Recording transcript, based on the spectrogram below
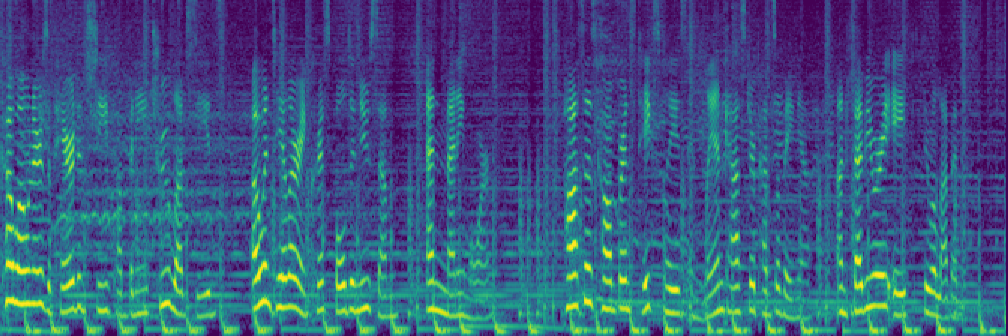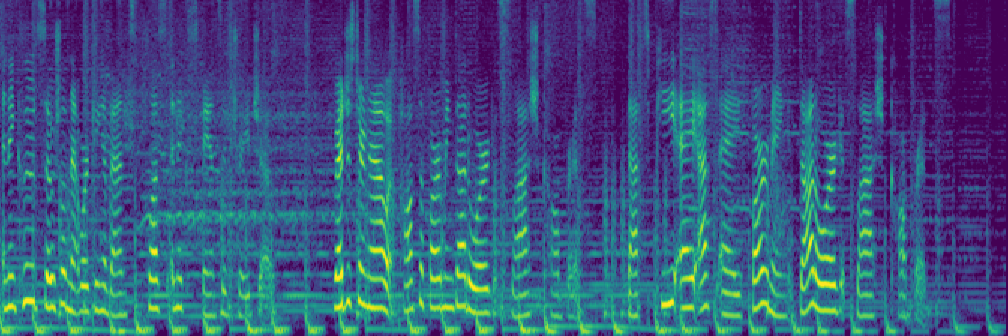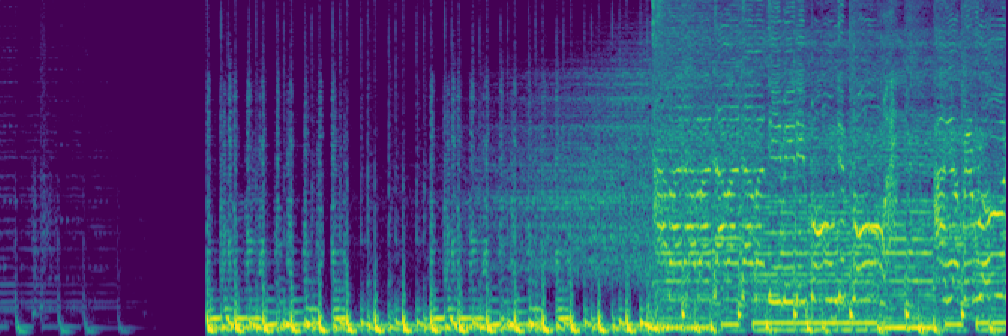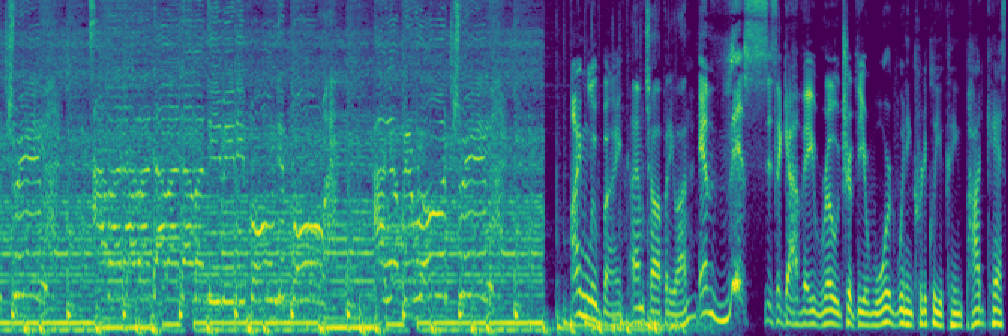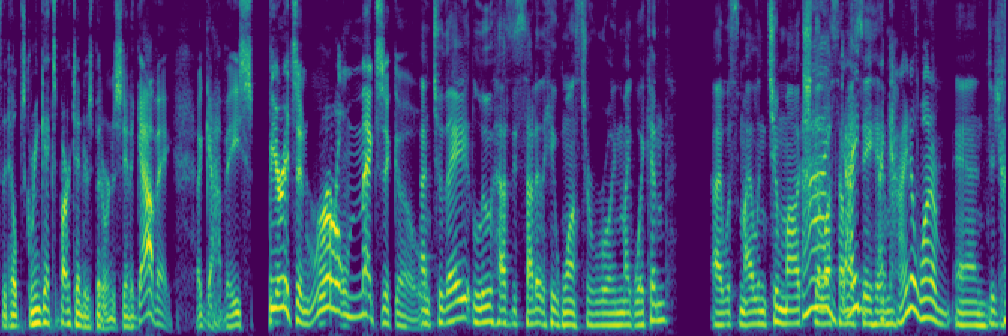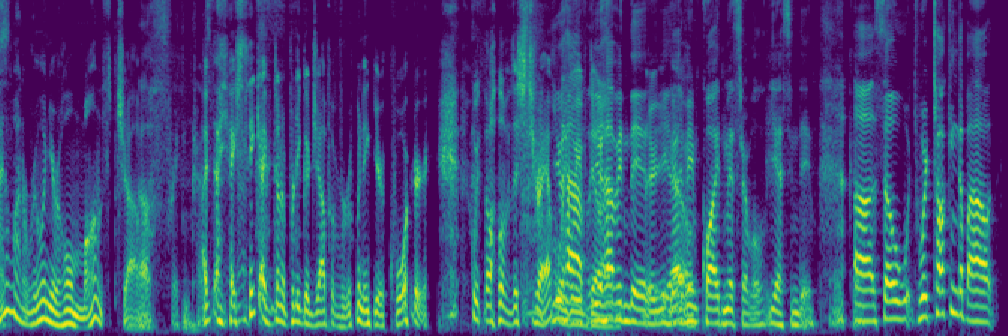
co owners of Heritage Seed Company, True Love Seeds, Owen Taylor and Chris Bolden Newsome, and many more. PASA's conference takes place in Lancaster, Pennsylvania on February 8th through 11th and includes social networking events plus an expansive trade show. Register now at pasafarming.org slash conference. That's P-A-S-A farming.org slash conference. I'm Lou Bank. I'm Chava Periban. And this is Agave Road Trip, the award winning, critically acclaimed podcast that helps Green Gex bartenders better understand agave, agave spirits in rural Mexico. And today, Lou has decided he wants to ruin my weekend. I was smiling too much the last time I, I see him. I kind of want to, and kind of want to ruin your whole month, Chava. Oh, freaking Christ! I, I, I, think I've done a pretty good job of ruining your quarter with all of this travel. You have, we've done. you have indeed. There you, you go. have been quite miserable. Yes, indeed. Okay. Uh, so we're talking about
